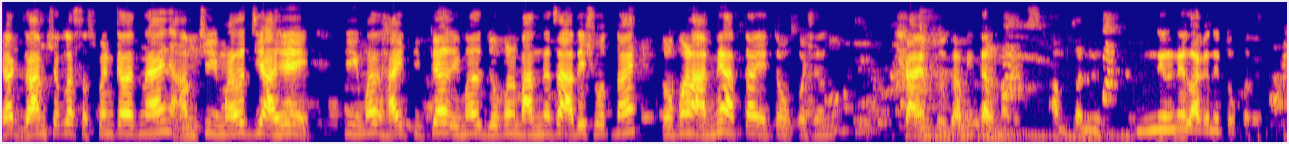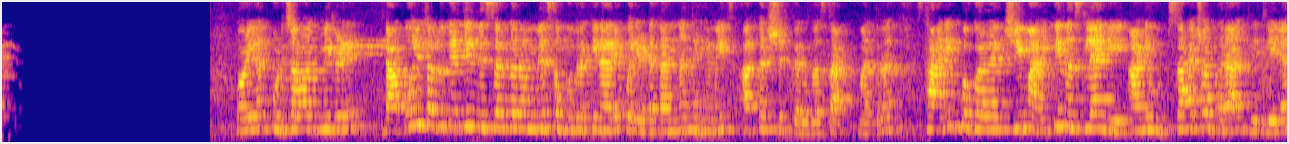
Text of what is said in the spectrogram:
या ग्रामसेवकला सस्पेंड करत नाही आमची इमारत जी आहे ती इमारत आहे तिथ्या इमारत जोपर्यंत बांधण्याचा आदेश होत नाही तोपर्यंत आम्ही आता येतं उपोषण कायमस्वरूपी आम्ही करणार आमचा निर्णय लागणे तोपर्यंत. वळूयात पुढच्या बातमीकडे दापोली तालुक्यातील निसर्गरम्य समुद्रकिनारे पर्यटकांना नेहमीच आकर्षित करत असतात. मात्र स्थानिक भूगोलाची माहिती नसल्याने आणि उत्साहाच्या भरात घेतलेल्या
